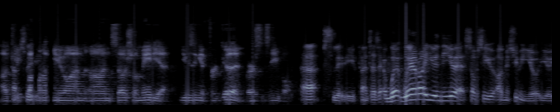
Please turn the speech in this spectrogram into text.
I'll keep Absolutely. following you on, on social media, using it for good versus evil. Absolutely fantastic. And where, where are you in the US? Obviously, I'm assuming you're, you're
